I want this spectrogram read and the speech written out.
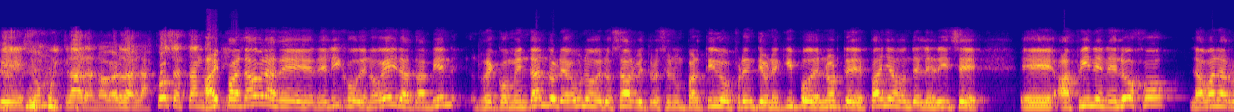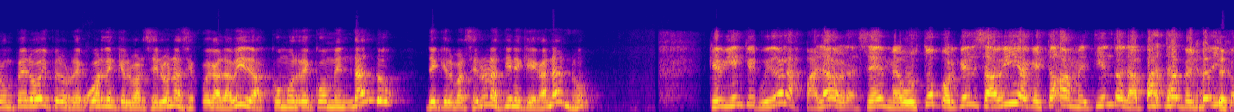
que son muy claras, la verdad. Las cosas están. Hay palabras del hijo de Nogueira también recomendándole a uno de los árbitros en un partido frente a un equipo del norte de España donde les dice: eh, afinen el ojo, la van a romper hoy, pero recuerden que el Barcelona se juega la vida, como recomendando de que el Barcelona tiene que ganar, ¿no? Qué bien que cuidó las palabras, ¿eh? Me gustó porque él sabía que estaba metiendo la pata, pero dijo,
